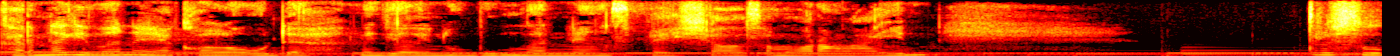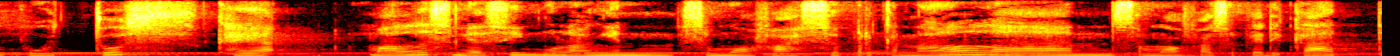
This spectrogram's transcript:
Karena gimana ya kalau udah ngejalin hubungan yang spesial sama orang lain, terus lo putus kayak males gak sih ngulangin semua fase perkenalan, semua fase PDKT,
